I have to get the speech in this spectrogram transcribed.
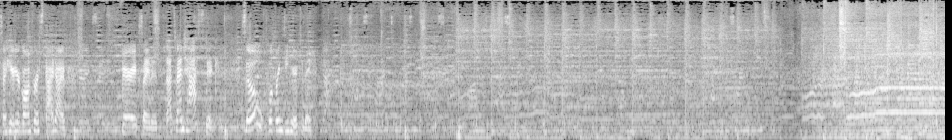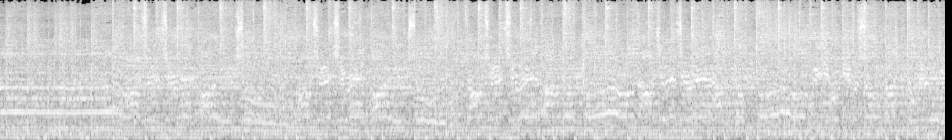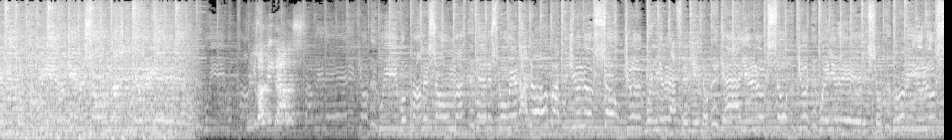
So here you're going for a skydive. Very excited. That's fantastic. So, what brings you here today? Love you, Dallas. We were promised so much, and it's going. I know, but you look so good when you're laughing. You know, yeah, you look so good when you let it show. Honey, you look so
